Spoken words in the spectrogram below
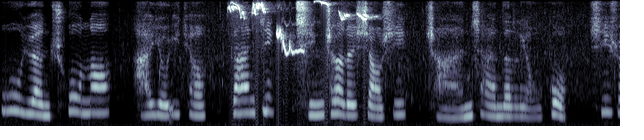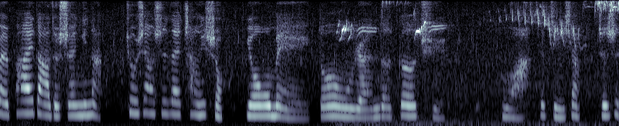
不远处呢，还有一条干净清澈的小溪潺潺地流过，溪水拍打的声音啊，就像是在唱一首优美动人的歌曲。哇，这景象真是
